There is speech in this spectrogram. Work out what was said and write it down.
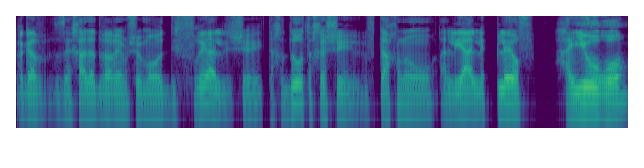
אגב, זה אחד הדברים שמאוד הפריע לי, שהתאחדות, אחרי שהבטחנו עלייה לפלייאוף היורו,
